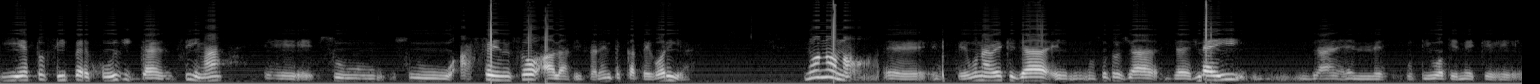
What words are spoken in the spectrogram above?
Y esto sí perjudica encima su, su ascenso a las diferentes categorías. No, no, no. Eh, este, una vez que ya eh, nosotros ya, ya es ley, ya el Ejecutivo tiene que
